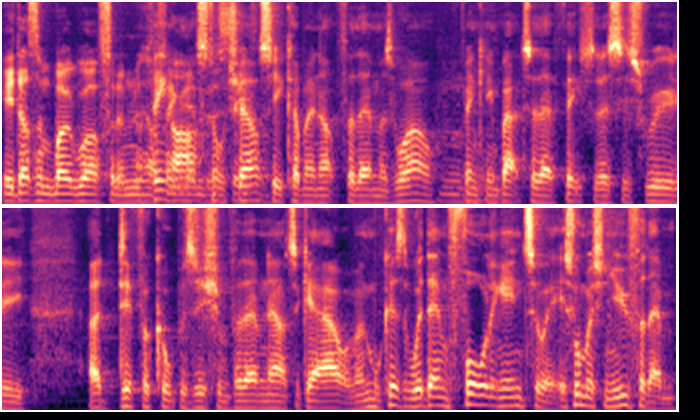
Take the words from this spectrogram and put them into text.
It doesn't bode well for them. I think at the end Arsenal, season. Chelsea coming up for them as well. Mm-hmm. Thinking back to their fixture list, it's really a difficult position for them now to get out of. And because with them falling into it, it's almost new for them,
